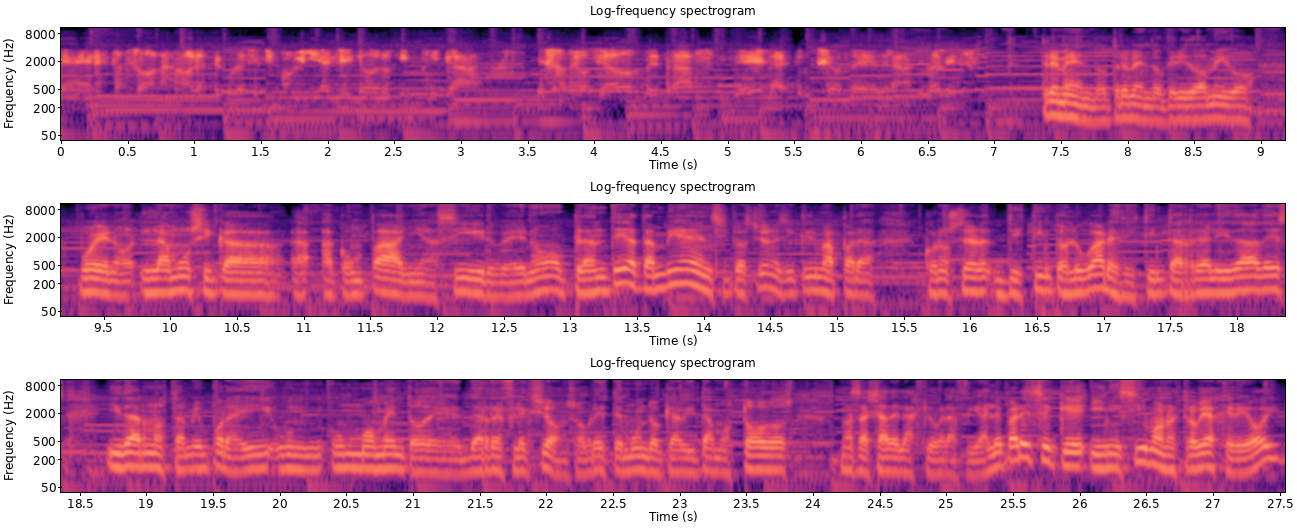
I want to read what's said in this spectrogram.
eh, en estas zonas, ¿no? la especulación inmobiliaria y todo lo que implica esos negociados detrás de la destrucción de, de la naturaleza. Tremendo, tremendo, querido amigo. Bueno, la música acompaña, sirve, ¿no? Plantea también situaciones y climas para conocer distintos lugares, distintas realidades y darnos también por ahí un, momento de, de reflexión sobre este mundo que habitamos todos, más allá de las geografías. ¿Le parece que iniciemos nuestro viaje de hoy?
